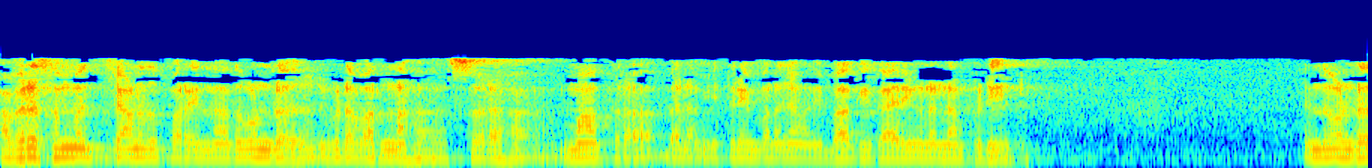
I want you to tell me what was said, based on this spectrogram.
അവരെ സംബന്ധിച്ചാണ് ഇത് പറയുന്നത്. അതുകൊണ്ട് ഇവിടെ വർണ സ്വരഹ മാത്ര ബലം ഇത്രയും പറഞ്ഞാൽ മതി. ബാക്കി കാര്യങ്ങളെല്ലാം പിടികിട്ടും. എന്തുകൊണ്ട്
